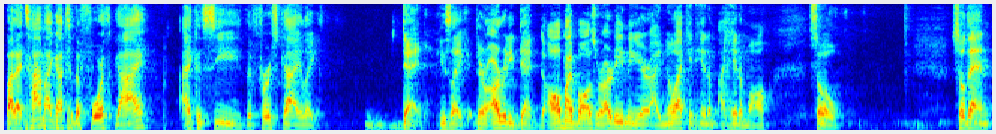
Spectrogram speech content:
By the time I got to the fourth guy, I could see the first guy like dead. He's like, they're already dead. All my balls are already in the air. I know I can hit them. I hit them all. So, so then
